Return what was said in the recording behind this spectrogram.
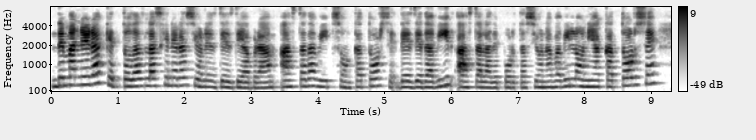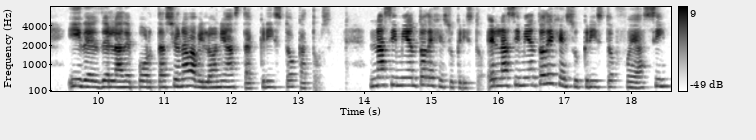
De manera que todas las generaciones desde Abraham hasta David son catorce, desde David hasta la deportación a Babilonia catorce y desde la deportación a Babilonia hasta Cristo catorce. Nacimiento de Jesucristo. El nacimiento de Jesucristo fue así.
